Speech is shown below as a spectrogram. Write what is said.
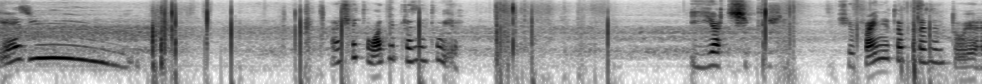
Gazu. A się to ładnie prezentuje. Ja ci się fajnie to prezentuje.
